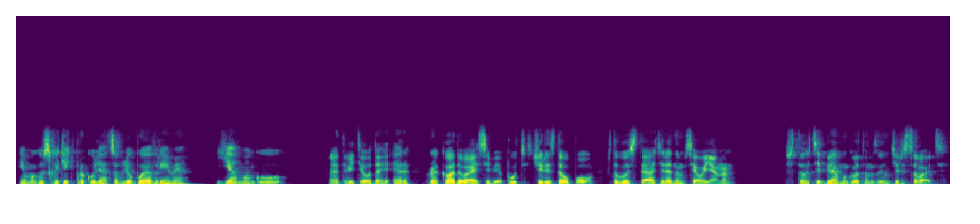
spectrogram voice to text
я могу сходить прогуляться в любое время. Я могу...» Ответил Дай-Эр, прокладывая себе путь через толпу, чтобы встать рядом с Сяо Яном. «Что тебя могло там заинтересовать?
